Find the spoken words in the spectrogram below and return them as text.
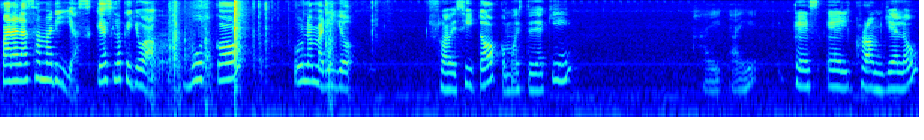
para las amarillas, ¿qué es lo que yo hago? Busco un amarillo suavecito, como este de aquí. Ahí, ahí. Que es el Chrome Yellow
